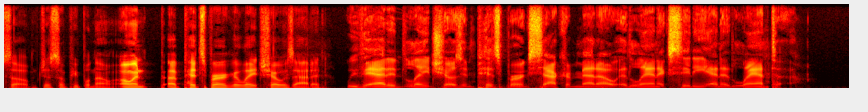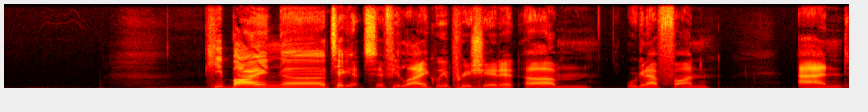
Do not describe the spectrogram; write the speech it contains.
So, just so people know. Oh, and uh, Pittsburgh, a late show was added. We've added late shows in Pittsburgh, Sacramento, Atlantic City, and Atlanta. Keep buying uh, tickets if you like. We appreciate it. Um, we're gonna have fun, and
